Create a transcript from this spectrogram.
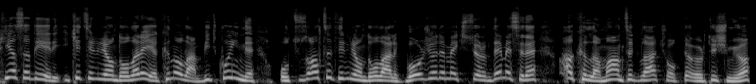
Piyasa değeri 2 trilyon dolara yakın olan Bitcoin'le 36 trilyon dolarlık borcu ödemek istiyorum demesi de akılla mantıkla çok da örtüşmüyor.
